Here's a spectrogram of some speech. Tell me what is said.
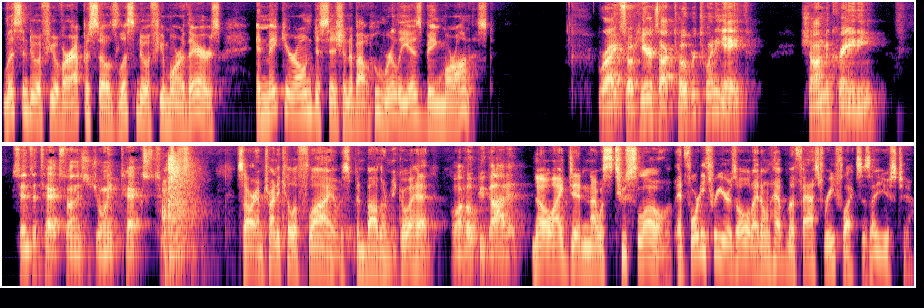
listen to a few of our episodes, listen to a few more of theirs, and make your own decision about who really is being more honest. Right. So here it's October 28th. Shawn McCraney sends a text on this joint text. Sorry, I'm trying to kill a fly. It was been bothering me. Go ahead. Well, I hope you got it. No, I didn't. I was too slow. At 43 years old, I don't have the fast reflexes I used to.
